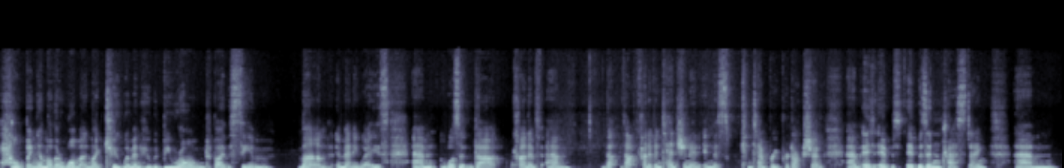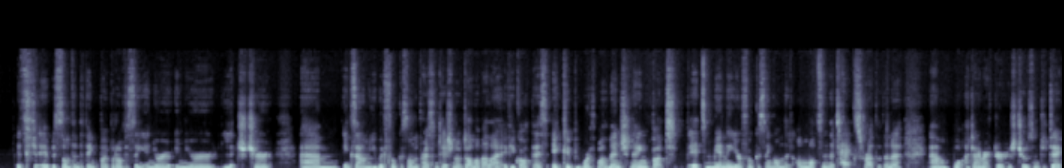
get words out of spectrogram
helping another woman, like two women who would be wronged by the same man in many ways. Um, was it that kind of um, that that kind of intention in, in this contemporary production? Um, it, it was it was interesting. Um, it's it was something to think about. But obviously, in your in your literature um, exam, you would focus on the presentation of Dolabella. If you got this, it could be worthwhile mentioning, but it's mainly you're focusing on the on what's in the text rather than a um, what a director has chosen to do.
